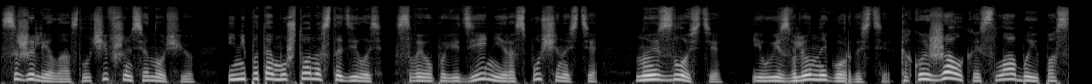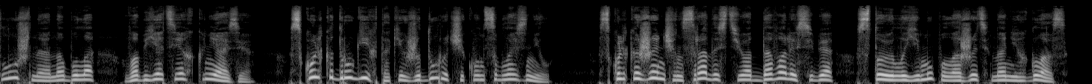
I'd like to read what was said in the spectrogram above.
сожалела о случившемся ночью, и не потому, что она стыдилась своего поведения и распущенности, но из злости и уязвленной гордости. Какой жалкой, слабой и послушной она была в объятиях князя. Сколько других таких же дурочек он соблазнил. Сколько женщин с радостью отдавали себя, стоило ему положить на них глаз.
